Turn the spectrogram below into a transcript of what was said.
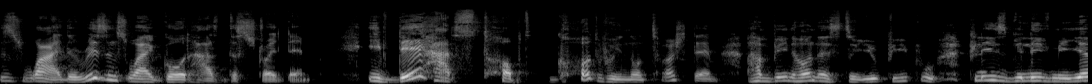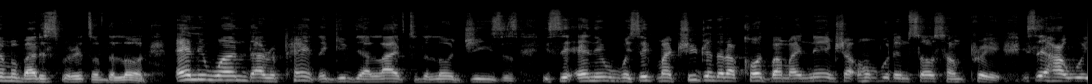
is why the reasons why God has destroyed them. If they had stopped, God will not touch them. I'm being honest to you people. Please believe me, hear me by the Spirit of the Lord. Anyone that repent and give their life to the Lord Jesus, he said, anyone, he if my children that are called by my name shall humble themselves and pray. He said, I will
